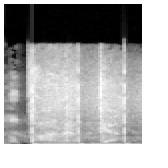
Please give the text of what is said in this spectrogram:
I'm a pirate, yeah.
